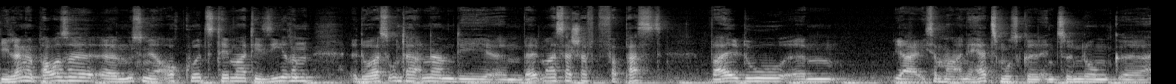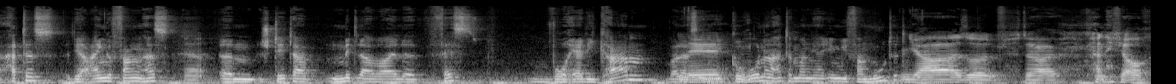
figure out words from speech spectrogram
Die lange Pause äh, müssen wir auch kurz thematisieren. Du hast unter anderem die ähm, Weltmeisterschaft verpasst, weil du ähm, ja, ich sag mal, eine Herzmuskelentzündung äh, hattest, dir eingefangen hast. Ja. Ähm, steht da mittlerweile fest, woher die kam? Weil das nee. irgendwie Corona hatte man ja irgendwie vermutet. Ja, also da kann ich auch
